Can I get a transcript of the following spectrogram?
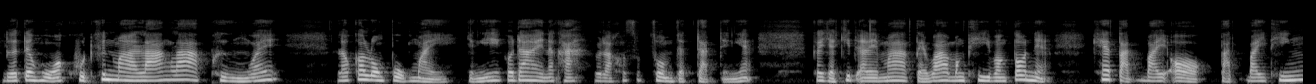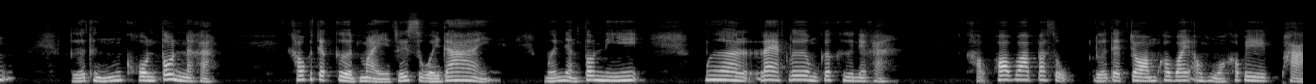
เหลือแต่หัวขุดขึ้นมาล้างรากผึ่งไว้ แล้วก็ลงปลูกใหม่ อย่างนี้ก็ได้นะคะ เวลาเขาสุดโทมจัดๆอย่างเงี้ย ก็อย่าคิดอะไรมาก แต่ว่าบางทีบางต้นเนี่ย แค่ตัดใบออก ตัดใบทิ้ง เหลือถึงโคนต้นนะคะ เขาก็จะเกิดใหม่สวยๆได้ เหมือนอย่างต้นนี้ เมื่อแรกเริ่มก็คือเนี่ยค่ะ เขาเพราะว่าประสุ ลือแต่จอมเขาไว้เอาหัวเข้าไปผ่า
